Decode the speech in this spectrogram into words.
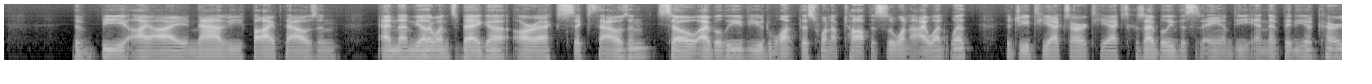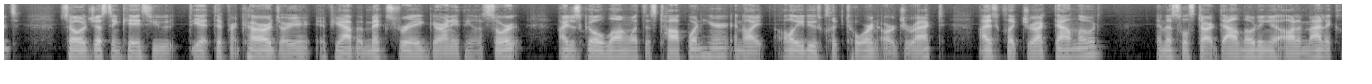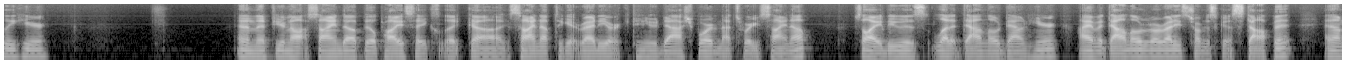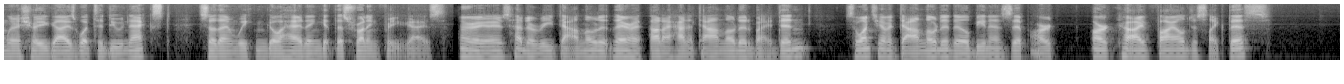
the VII Navi 5000, and then the other one's Vega RX 6000. So I believe you'd want this one up top. This is the one I went with, the GTX RTX, because I believe this is AMD and NVIDIA cards. So just in case you get different cards or you, if you have a mixed rig or anything of the sort, I just go along with this top one here, and I, all you do is click torrent or direct. I just click direct download, and this will start downloading it automatically here. And then if you're not signed up, it'll probably say click uh, sign up to get ready or continue dashboard, and that's where you sign up. So all I do is let it download down here. I have it downloaded already, so I'm just going to stop it, and I'm going to show you guys what to do next. So then we can go ahead and get this running for you guys. Alright, I just had to re-download it there. I thought I had it downloaded, but I didn't. So once you have it downloaded, it'll be in a zip ar archive file just like this.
